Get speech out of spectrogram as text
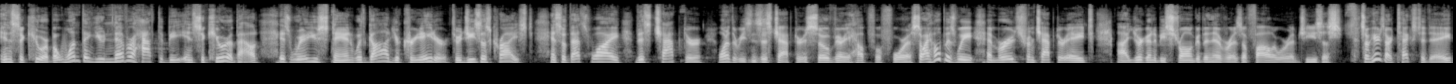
insecure. But one thing you never have to be insecure about is where you stand with God, your creator, through Jesus Christ. And so that's why this chapter, one of the reasons this chapter is so very helpful for us. So I hope as we emerge from chapter 8, uh, you're going to be stronger than ever as a follower of Jesus. So here's our text today.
